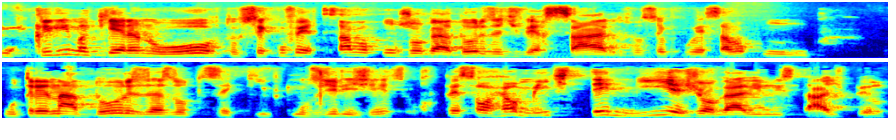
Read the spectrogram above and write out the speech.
o clima que era no Horto, você conversava com os jogadores adversários, você conversava com, com treinadores das outras equipes, com os dirigentes, o pessoal realmente temia jogar ali no estádio pelo,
